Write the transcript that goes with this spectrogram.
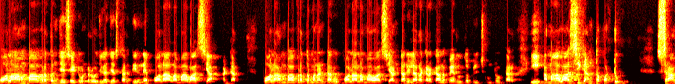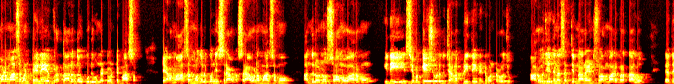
పోలాంబ వ్రతం చేసేటువంటి రోజుగా చేస్తారు. దీనినే పోలాల అమావాస్య అంటారు. పోలాంబ వ్రతం అని అంటారు పోలాల అమావాస్య అంటారు ఇలా రకరకాల పేర్లతో పిలుచుకుంటూ ఉంటారు. ఈ అమావాస్యకి అంత పట్టు. శ్రావణ మాసం అంటేనే వ్రతాలతో కూడి ఉన్నటువంటి మాసం. అంటే ఆ మాసం మొదలుకొని శ్రావ శ్రావణ మాసము అందులోనూ సోమవారము. ఇది శివకేశవులకు చాలా ప్రీతి అయినటువంటి రోజు. ఆ రోజు ఏదైనా సత్యనారాయణ స్వామి వారి వ్రతాలు లేదా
